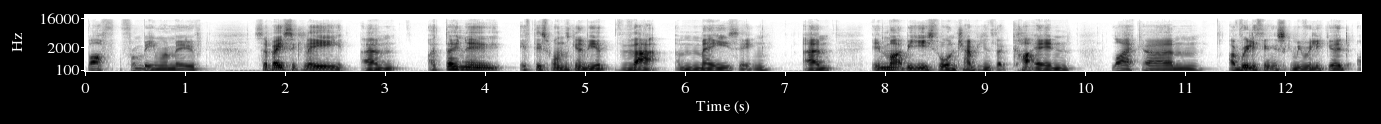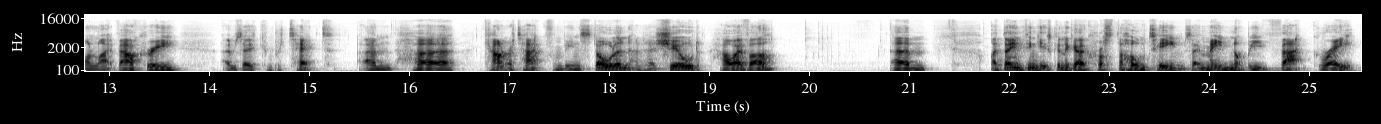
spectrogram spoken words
buff from being removed. So basically, um, I don't know if this one's going to be that amazing. Um, it might be useful on champions that cut in like, um, I really think this can be really good on like Valkyrie, um, so it can protect um, her counter attack from being stolen and her shield. However, um, I don't think it's going to go across the whole team, so it may not be that great.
